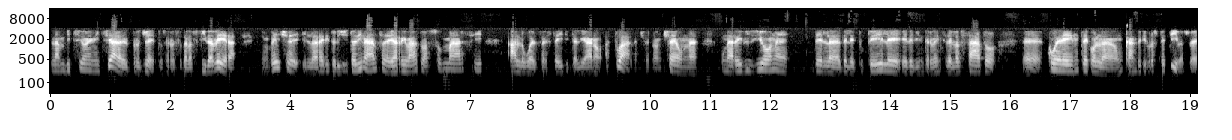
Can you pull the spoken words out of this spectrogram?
l'ambizione iniziale del progetto, sarebbe stata la sfida vera. Invece il reddito di cittadinanza è arrivato a sommarsi al welfare state italiano attuale, cioè non c'è una, una revisione del, delle tutele e degli interventi dello Stato eh, coerente con la, un cambio di prospettiva, cioè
